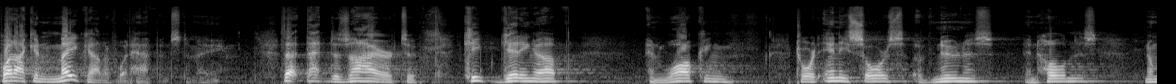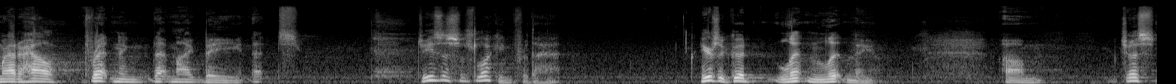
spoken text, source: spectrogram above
what I can make out of what happens to me. That, that desire to keep getting up and walking toward any source of newness and wholeness, no matter how threatening that might be. That's, Jesus was looking for that. Here's a good Lenten litany. Um, just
